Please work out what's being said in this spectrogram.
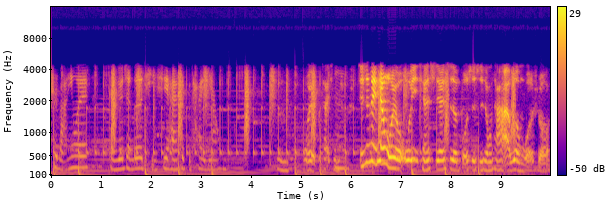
式吧，因为感觉整个的体系还是不太一样的。嗯，我也不太清楚。其实那天我有我以前实验室的博士师兄，他还问我说，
